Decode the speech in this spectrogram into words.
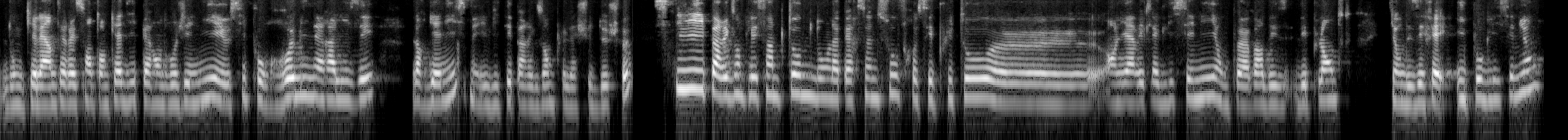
donc elle est intéressante en cas d'hyperandrogénie et aussi pour reminéraliser l'organisme et éviter par exemple la chute de cheveux. Si par exemple les symptômes dont la personne souffre, c'est plutôt euh, en lien avec la glycémie, on peut avoir des, des, plantes qui ont des effets hypoglycémiants,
